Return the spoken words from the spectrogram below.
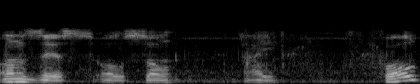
on this also I fold.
